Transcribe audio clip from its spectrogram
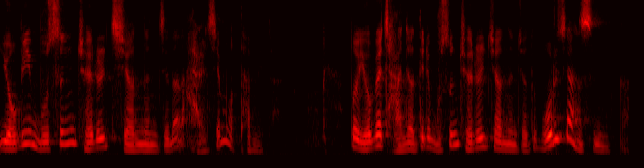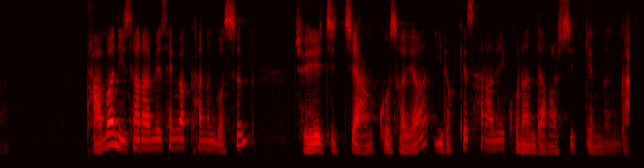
욥이 무슨 죄를 지었는지는 알지 못합니다. 또 욥의 자녀들이 무슨 죄를 지었는지도 모르지 않습니까? 다만 이 사람이 생각하는 것은 죄 짓지 않고서야 이렇게 사람이 고난 당할 수 있겠는가?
